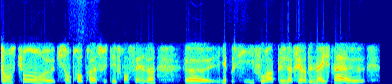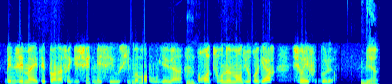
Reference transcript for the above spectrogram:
tensions euh, qui sont propres à la société française, hein, il y a aussi, il faut rappeler l'affaire de Naïsna, Benzema n'était pas en Afrique du Sud, mais c'est aussi le moment où il y a eu un hmm. retournement du regard sur les footballeurs. Bien,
